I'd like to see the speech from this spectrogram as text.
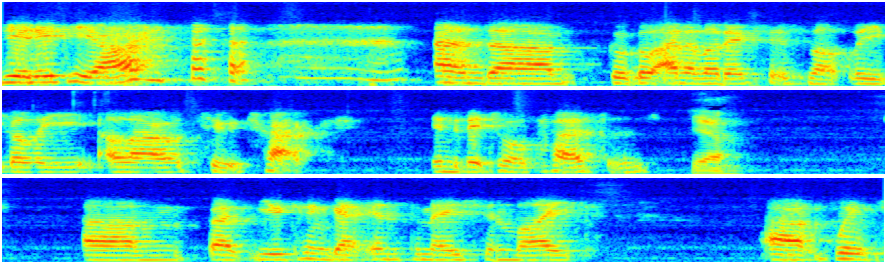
GDPR. and um, Google Analytics is not legally allowed to track individual persons. Yeah um, but you can get information like uh, which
